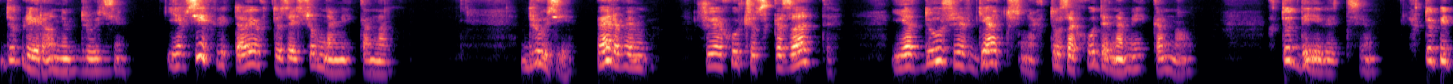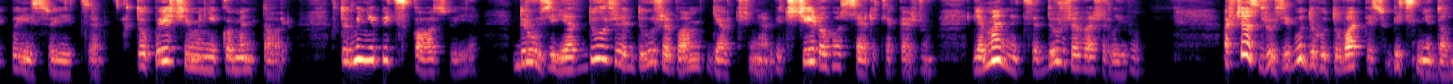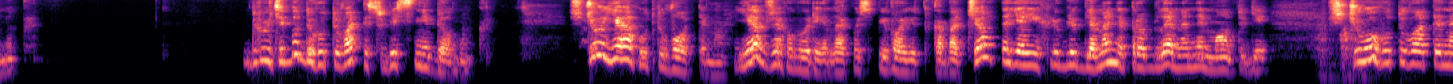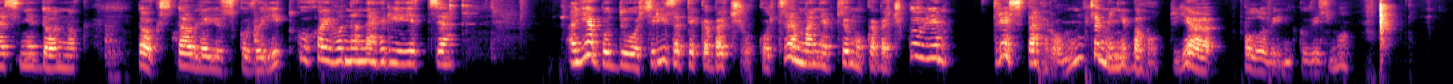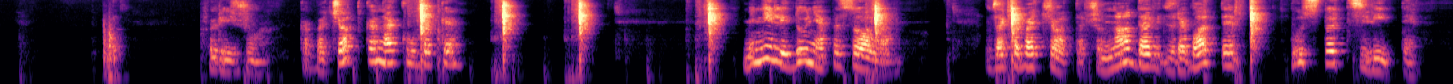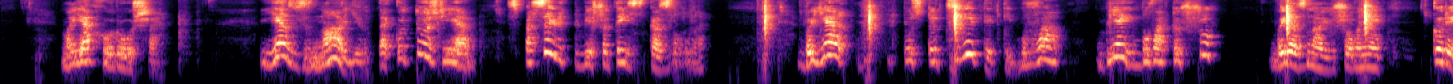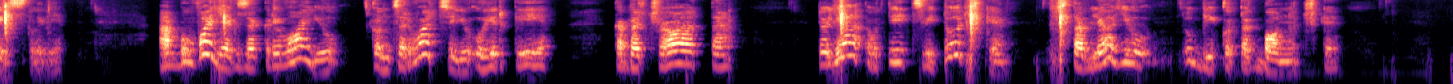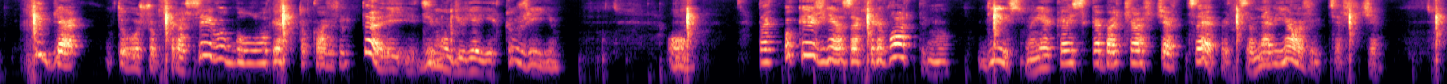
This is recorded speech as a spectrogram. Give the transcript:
Добрий ранок, друзі. Я всіх вітаю, хто зайшов на мій канал. Друзі, первим, що я хочу сказати, я дуже вдячна, хто заходить на мій канал, хто дивиться, хто підписується, хто пише мені коментар, хто мені підказує. Друзі, я дуже-дуже вам вдячна. Від щирого серця кажу. Для мене це дуже важливо. А зараз, друзі, буду готувати собі сніданок. Друзі, буду готувати собі сніданок. Що я готуватиму? Я вже говорила, як поспівають кабачата, я їх люблю. Для мене проблеми нема тоді. Що готувати на сніданок? Так, ставлю сковорідку, хай вона нагріється. А я буду ось різати кабачок. Оце в мене в цьому кабачкові 300 грам. Ну, це мені багато. Я половинку візьму. Поріжу кабачатка на кубики. Мені лідуня писала за кабачата, що треба зривати пустоцвіти. Моя хороша, я знаю, так отож я спасибі тобі, що ти сказала. Бо я пустоцвіти, ті, бува, я їх бува тушу, бо я знаю, що вони корисливі. А буває, як закриваю консервацію, огірки, кабачата, то я оті цвіточки вставляю у бік отак баночки. І для того, щоб красиво було, як то кажуть, та зимою я їх теж їм. О, так поки ж я закриватиму, дійсно, якась кабача ще вцепиться, нав'яжуться ще.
